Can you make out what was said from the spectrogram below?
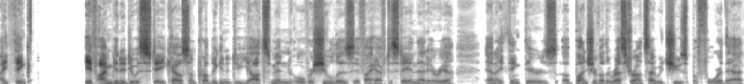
I think if I'm going to do a steakhouse, I'm probably going to do Yachtsman over Shula's if I have to stay in that area. And I think there's a bunch of other restaurants I would choose before that.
